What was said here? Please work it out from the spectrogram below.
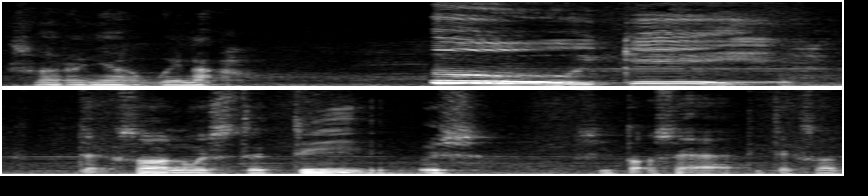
suaranya enak. Oh iki Jackson wis dadi wis sitok saya di Jackson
